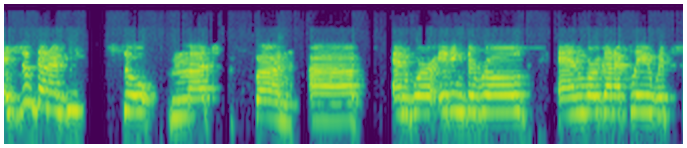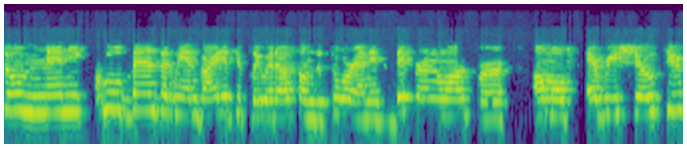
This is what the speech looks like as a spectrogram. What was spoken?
it's just gonna be so much fun. Uh, and we're hitting the road and we're gonna play with so many cool bands that we invited to play with us on the tour and it's different ones for almost every show too.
